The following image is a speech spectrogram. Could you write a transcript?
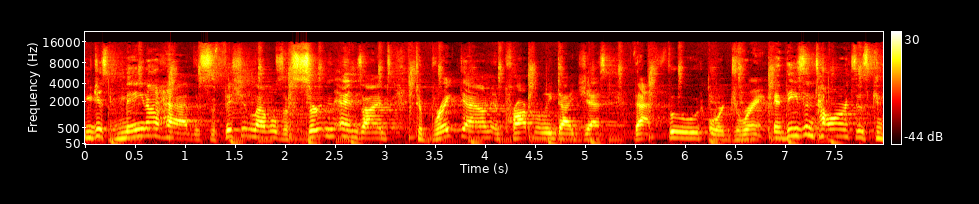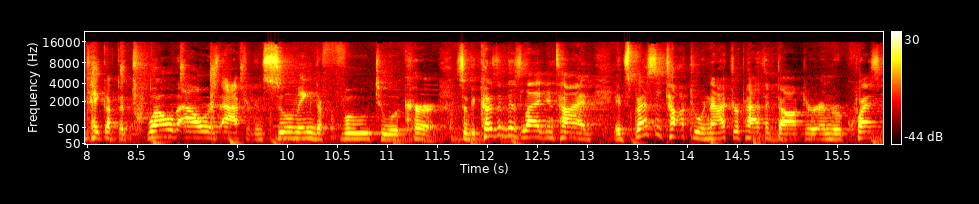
you just may not have the sufficient levels of certain enzymes to break down and properly digest that food or drink. And these intolerances can take up to 12 hours after consuming the food to occur. So because of this lag in time, it's best to talk to a naturopathic doctor and request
